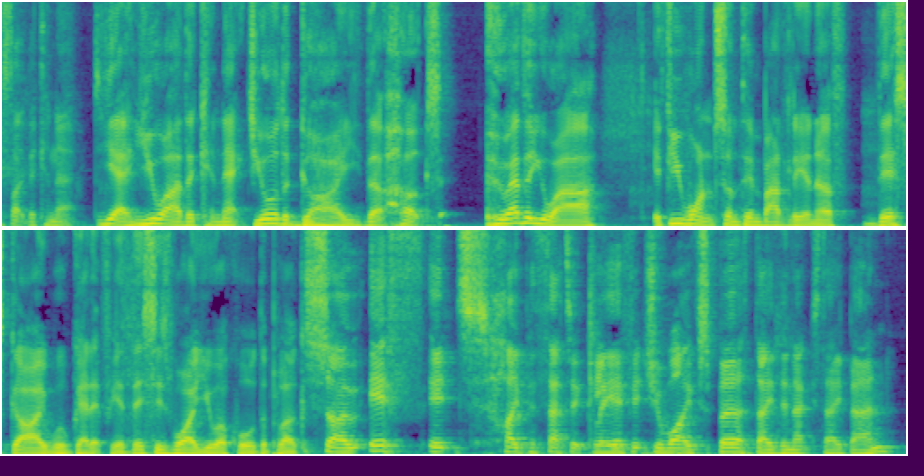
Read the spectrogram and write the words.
It's like the connect. yeah, you are the connect. You're the guy that hooks whoever you are. If you want something badly enough, this guy will get it for you. This is why you are called the plug. So if it's hypothetically, if it's your wife's birthday the next day, Ben,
